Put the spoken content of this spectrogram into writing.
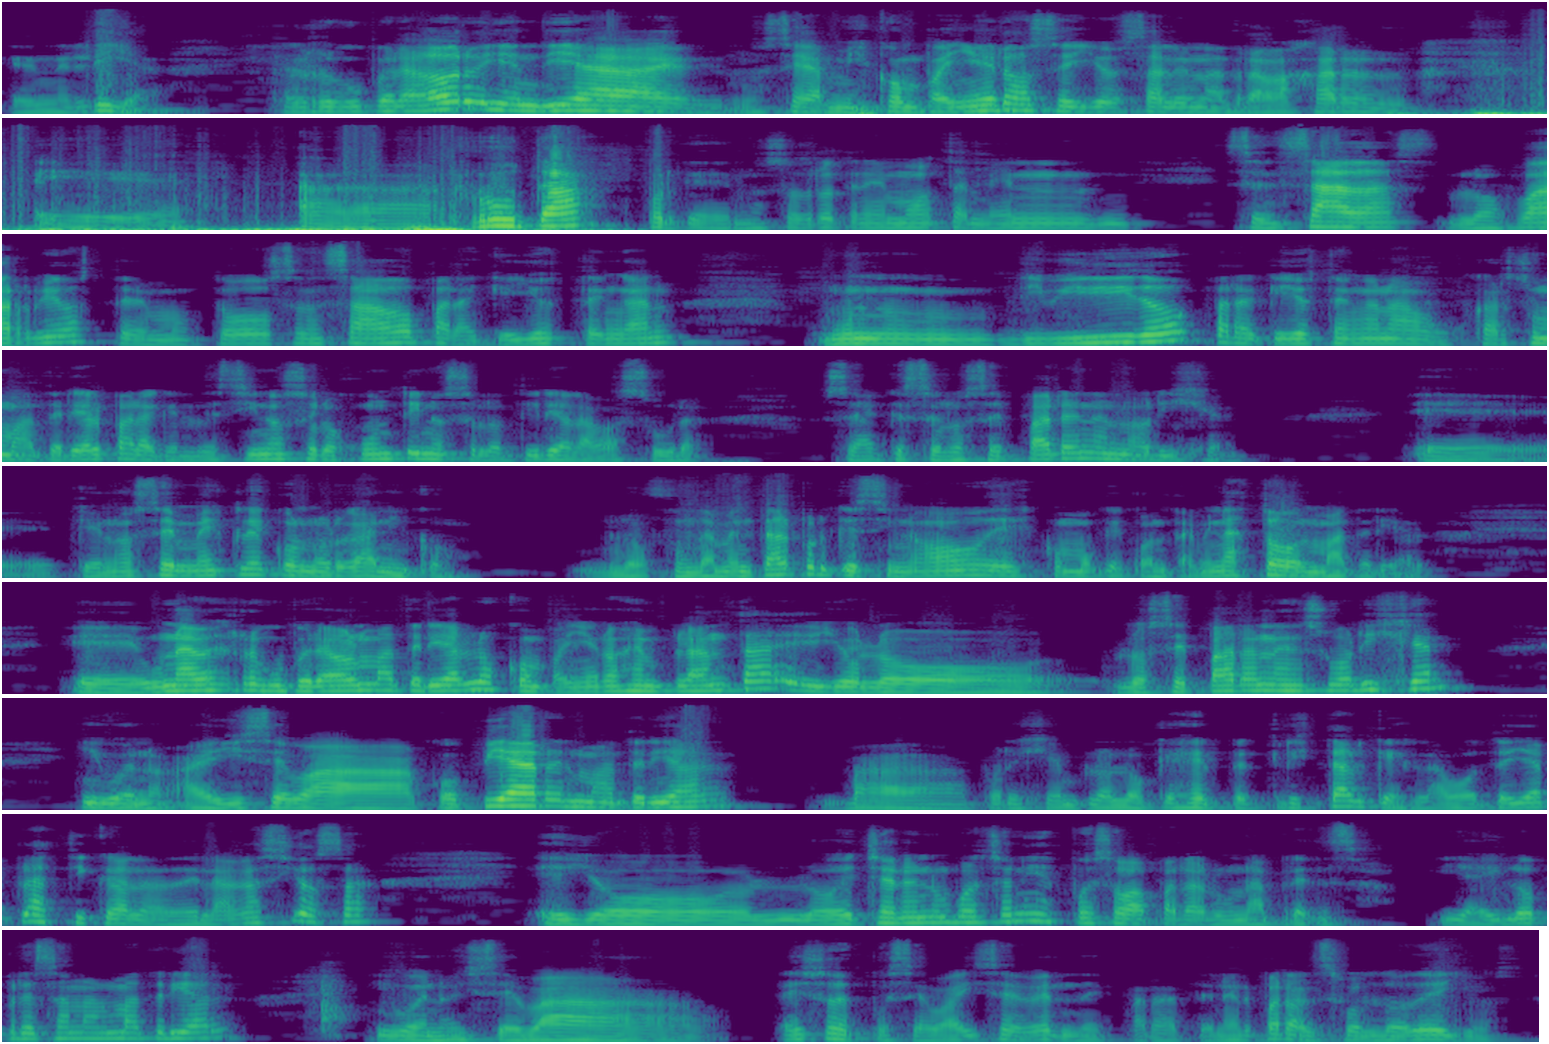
en el día? El recuperador hoy en día, eh, o sea, mis compañeros, ellos salen a trabajar a ruta, porque nosotros tenemos también censadas los barrios, tenemos todo censado para que ellos tengan un dividido, para que ellos tengan a buscar su material para que el vecino se lo junte y no se lo tire a la basura. O sea, que se lo separen en origen. Eh, que no se mezcle con orgánico. Lo fundamental porque si no es como que contaminas todo el material. Eh, una vez recuperado el material, los compañeros en planta, ellos lo, lo separan en su origen y bueno, ahí se va a copiar el material, va, por ejemplo, lo que es el PET cristal, que es la botella plástica, la de la gaseosa, ellos lo echan en un bolsón y después se va a parar una prensa. Y ahí lo presan al material y bueno, y se va, eso después se va y se vende para tener para el sueldo de ellos.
